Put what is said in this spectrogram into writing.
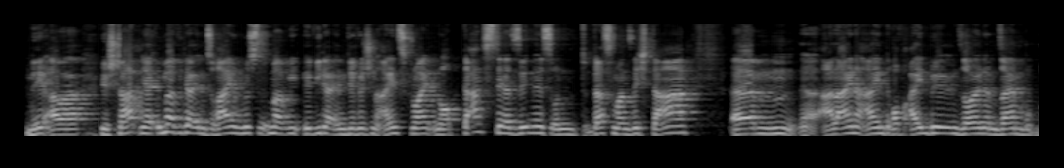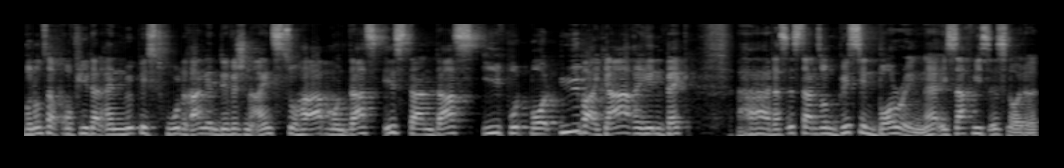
nee, aber wir starten ja immer wieder in 3 und müssen immer wieder in Division 1 grinden. Ob das der Sinn ist und dass man sich da ähm, alleine einen darauf einbilden soll, in seinem Benutzerprofil dann einen möglichst hohen Rang in Division 1 zu haben. Und das ist dann das eFootball über Jahre hinweg ah, das ist dann so ein bisschen boring. Ne? Ich sag, wie es ist, Leute.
